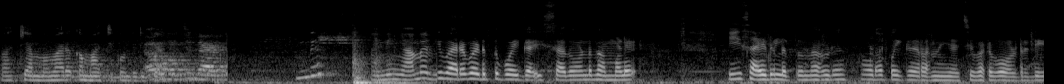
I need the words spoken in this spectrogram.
ബാക്കി അമ്മമാരൊക്കെ മാറ്റിക്കൊണ്ടിരിക്കുകയാണ് അങ്ങനെ ഞാൻ വെറുതെ വരവെടുത്ത് പോയി ഗൈസ് അതുകൊണ്ട് നമ്മൾ ഈ സൈഡിൽ എത്തുന്നവർ അവിടെ പോയി കയറാമെന്ന് വിചാരിച്ചു വരവ് ഓൾറെഡി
